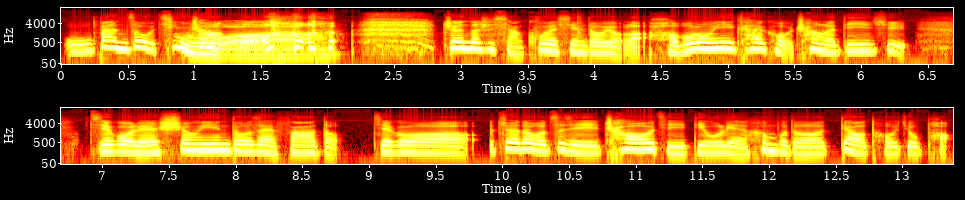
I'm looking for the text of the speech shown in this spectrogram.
无伴奏清唱，真的是想哭的心都有了。好不容易开口唱了第一句，结果连声音都在发抖，结果觉得我自己超级丢脸，恨不得掉头就跑。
